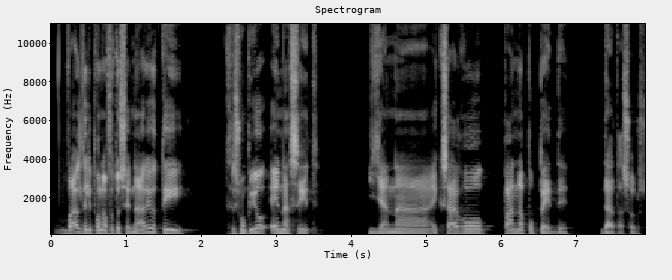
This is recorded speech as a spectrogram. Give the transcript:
βάλτε λοιπόν αυτό το σενάριο ότι χρησιμοποιώ ένα sheet για να εξάγω πάνω από πέντε data source.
